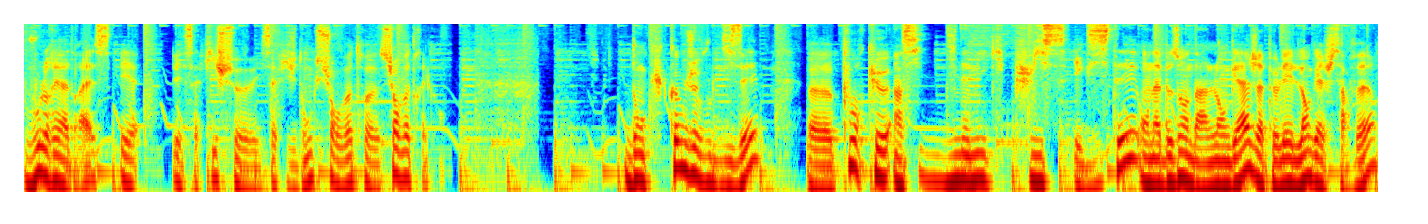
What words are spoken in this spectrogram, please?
vous le réadresse et, et s'affiche donc sur votre, sur votre écran. Donc comme je vous le disais, euh, pour qu'un site dynamique puisse exister, on a besoin d'un langage appelé langage serveur.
